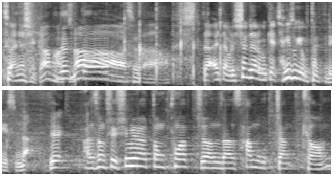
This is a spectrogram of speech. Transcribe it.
선생님 안녕하십니까? 반갑습니다. 안녕하십니까. 반갑습니다. 자, 일단 우리 시청자 여러분께 자기소개 부탁드리겠습니다. 예, 안성시 시민활동 통합지원단 사무국장 겸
